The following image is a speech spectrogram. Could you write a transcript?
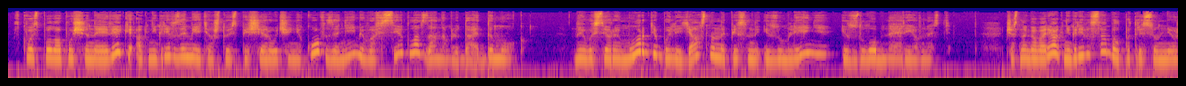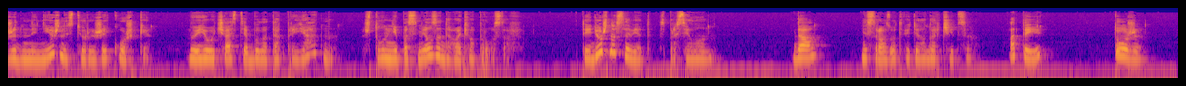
Сквозь полуопущенные веки Огнегриф заметил, что из пещеры учеников за ними во все глаза наблюдает дымок. На его серой морде были ясно написаны изумление и злобная ревность. Честно говоря, Огнегриф сам был потрясен неожиданной нежностью рыжей кошки – но ее участие было так приятно, что он не посмел задавать вопросов. «Ты идешь на совет?» – спросил он. «Да», – не сразу ответила горчица. «А ты?» «Тоже.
